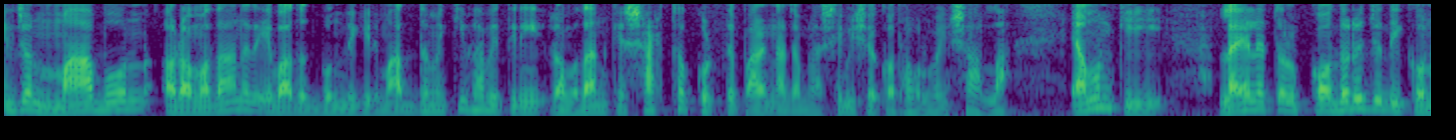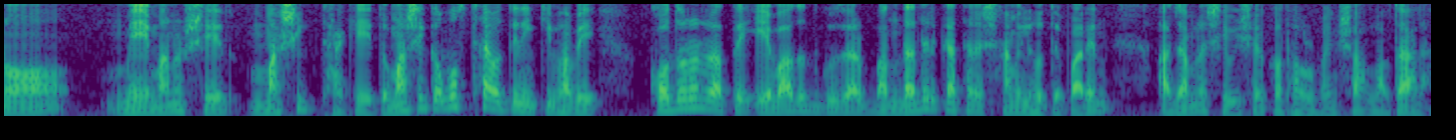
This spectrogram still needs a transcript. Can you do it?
একজন মা বোন রমাদানের ইবাদত বন্দীগীর মাধ্যমে কীভাবে তিনি রমাদানকে সার্থক করতে পারেন, আজ আমরা সে বিষয়ে কথা বলব ইনশাআল্লাহ। এমনকি লাইলাতুল কদরে যদি কোনো মেয়ে মানুষের মাসিক থাকে। তো মাসিক অবস্থায়ও তিনি কীভাবে কদরের রাতে এবাদত গুজার বান্দাদের কাতারে সামিল হতে পারেন, আজ আমরা সে বিষয়ে কথা বলব ইনশাআল্লাহ তালা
